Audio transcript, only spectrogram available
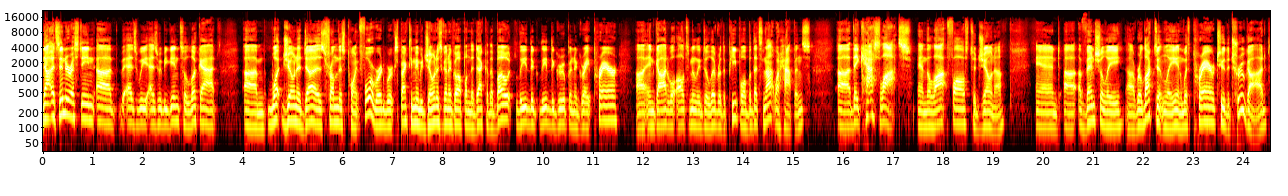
Now it's interesting uh, as we as we begin to look at um, what Jonah does from this point forward. We're expecting maybe Jonah's going to go up on the deck of the boat, lead the lead the group in a great prayer, uh, and God will ultimately deliver the people. But that's not what happens. Uh, they cast lots, and the lot falls to Jonah. And uh, eventually, uh, reluctantly, and with prayer to the true God,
